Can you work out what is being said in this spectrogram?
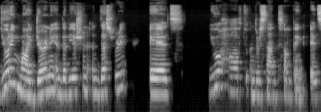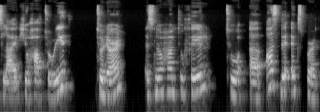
during my journey in the aviation industry, it's you have to understand something. It's like you have to read to learn. It's no harm to fail to uh, ask the expert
